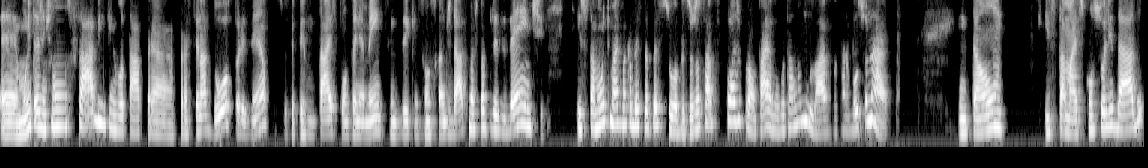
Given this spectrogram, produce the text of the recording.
É, muita gente não sabe em quem votar para senador, por exemplo, se você perguntar espontaneamente, sem dizer quem são os candidatos, mas para presidente, isso está muito mais na cabeça da pessoa. A pessoa já sabe falar de pronto, ah, eu vou votar no Lula, vou votar no Bolsonaro. Então, isso está mais consolidado,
